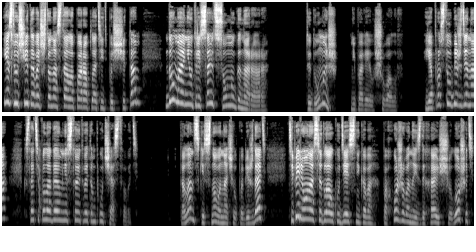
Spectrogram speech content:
«Если учитывать, что настала пора платить по счетам, думаю, они утрясают сумму гонорара». «Ты думаешь?» — не поверил Шувалов. «Я просто убеждена. Кстати, полагаю, мне стоит в этом поучаствовать». Таланский снова начал побеждать. Теперь он оседлал Кудесникова, похожего на издыхающую лошадь,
